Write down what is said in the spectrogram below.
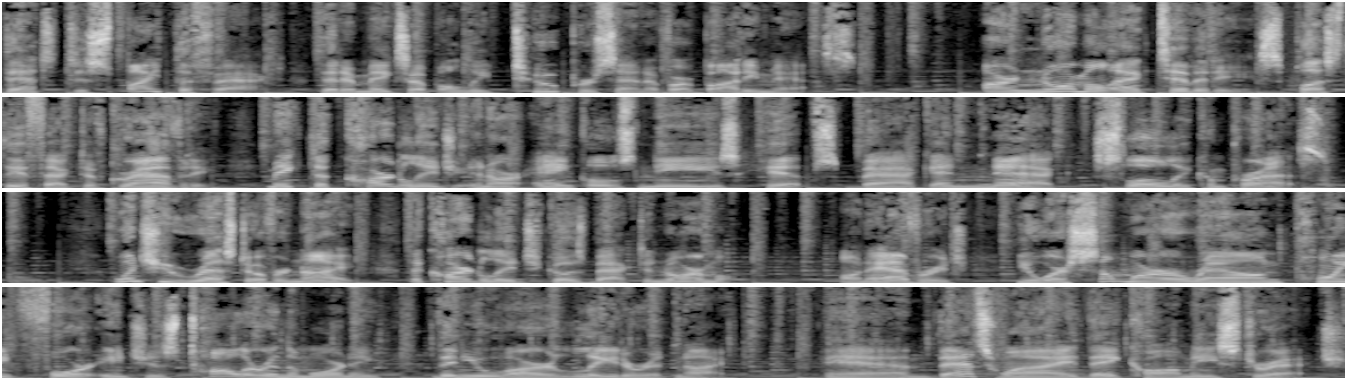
that's despite the fact that it makes up only 2% of our body mass. Our normal activities, plus the effect of gravity, make the cartilage in our ankles, knees, hips, back, and neck slowly compress. Once you rest overnight, the cartilage goes back to normal. On average, you are somewhere around 0.4 inches taller in the morning than you are later at night. And that's why they call me Stretch.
